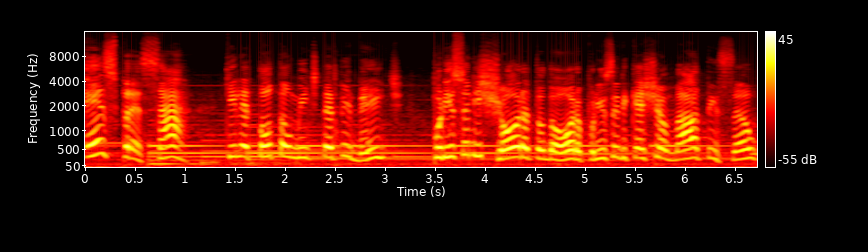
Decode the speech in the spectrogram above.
expressar porque ele é totalmente dependente. Por isso ele chora toda hora, por isso ele quer chamar a atenção,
